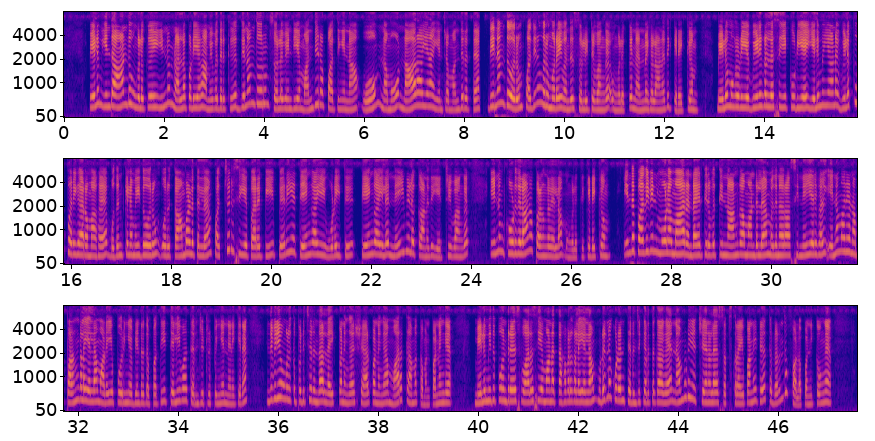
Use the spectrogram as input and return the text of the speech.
மேலும் இந்த ஆண்டு உங்களுக்கு இன்னும் நல்லபடியாக அமைவதற்கு தினம்தோறும் சொல்ல வேண்டிய மந்திரம் பார்த்தீங்கன்னா ஓம் நமோ நாராயணா என்ற மந்திரத்தை தினம்தோறும் பதினோரு முறை வந்து சொல்லிட்டு வாங்க உங்களுக்கு நன்மைகளானது கிடைக்கும். மேலும் உங்களுடைய வீடுகளில் செய்யக்கூடிய எளிமையான விளக்கு பரிகாரமாக புதன்கிழமை தோறும் ஒரு தாம்பாளத்தில் பச்சரிசியை பரப்பி பெரிய தேங்காயை உடைத்து தேங்காயில் நெய் விளக்கானது ஏற்றிவாங்க இன்னும் கூடுதலான பலன்கள் எல்லாம் உங்களுக்கு கிடைக்கும். இந்த பதிவின் மூலமாக ரெண்டாயிரத்தி இருபத்தி நான்காம் ஆண்டில் மிதுனராசி நேயர்கள் என்ன மாதிரியான பலன்களை எல்லாம் அடைய போகிறீங்க அப்படின்றத பற்றி தெளிவாக தெரிஞ்சிட்ருப்பீங்கன்னு நினைக்கிறேன். இந்த வீடியோ உங்களுக்கு பிடிச்சிருந்தால் லைக் பண்ணுங்கள் ஷேர் பண்ணுங்கள் மறக்காமல் கமெண்ட் பண்ணுங்கள் மேலும் இது போன்ற சுவாரஸ்யமான தகவல்களை எல்லாம் உடனுக்குடன் தெரிஞ்சுக்கிறதுக்காக நம்மளுடைய சேனலை சப்ஸ்கிரைப் பண்ணிவிட்டு தொடர்ந்து ஃபாலோ பண்ணிக்கோங்க.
